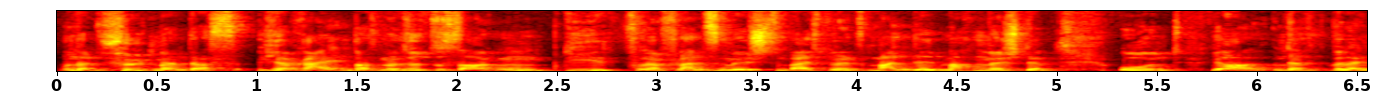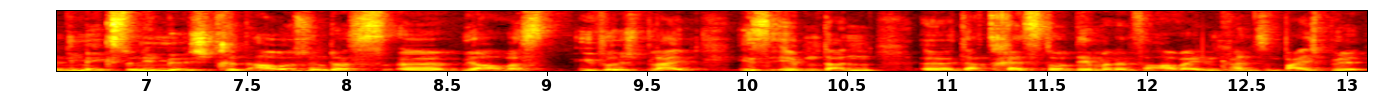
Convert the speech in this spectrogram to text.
und dann füllt man das hier rein was man sozusagen die von der Pflanzenmilch zum Beispiel als Mandeln machen möchte und ja und dann wird dann gemixt und die Milch tritt aus und das äh, ja, was übrig bleibt ist eben dann äh, der Trester den man dann verarbeiten kann zum Beispiel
